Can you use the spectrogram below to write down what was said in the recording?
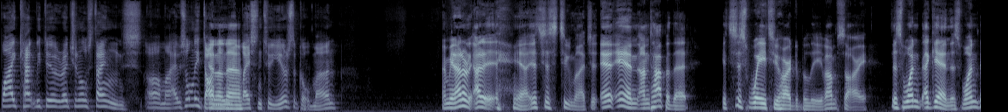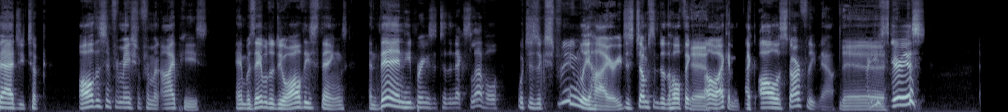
Why can't we do original things? Oh my! It was only done less than two years ago, man. I mean, I don't. I, yeah, it's just too much. And, and on top of that, it's just way too hard to believe. I'm sorry. This one again, this one Badgey took all this information from an eyepiece and was able to do all these things, and then he brings it to the next level, which is extremely higher. He just jumps into the whole thing. Yeah. Oh, I can like all of Starfleet now. Yeah. Are you serious?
